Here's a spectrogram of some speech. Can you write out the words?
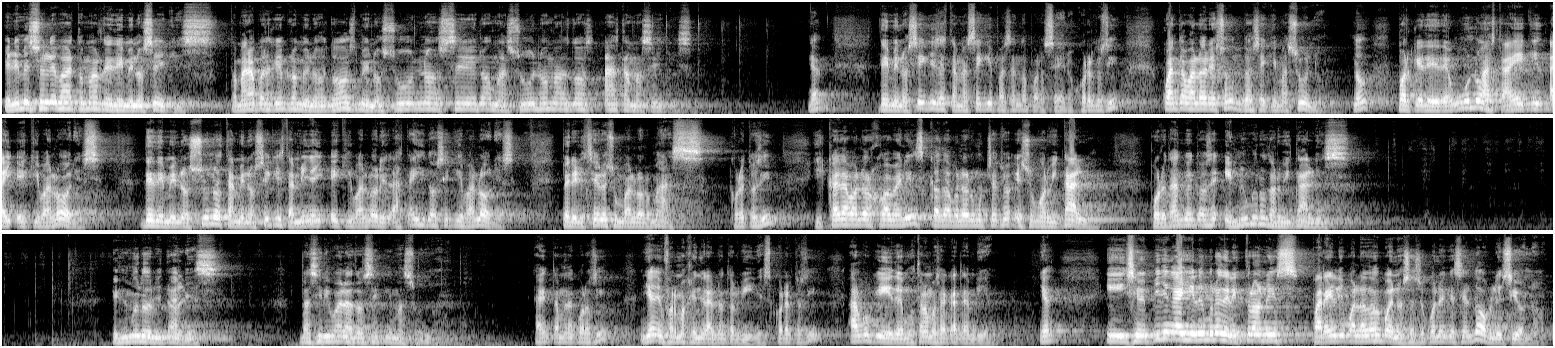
el M le va a tomar de D menos X. Tomará, por ejemplo, menos 2, menos 1, 0, más 1, más 2, hasta más X. ¿Ya? De menos X hasta más X pasando por 0, ¿correcto? ¿Sí? ¿Cuántos valores son? 2X más 1, ¿no? Porque desde 1 hasta X hay X valores. Desde menos 1 hasta menos X también hay X valores. Hasta ahí 2X valores. Pero el 0 es un valor más, ¿correcto? ¿Sí? Y cada valor jóvenes, cada valor muchachos es un orbital. Por lo tanto, entonces, el número de orbitales, el número de orbitales va a ser igual a 2x más 1. ¿Estamos de acuerdo así? Ya en forma general, no te olvides, ¿correcto? ¿Sí? Algo que demostramos acá también. ¿Ya? Y si me piden ahí el número de electrones para L igual a 2, bueno, se supone que es el doble, ¿sí o no?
